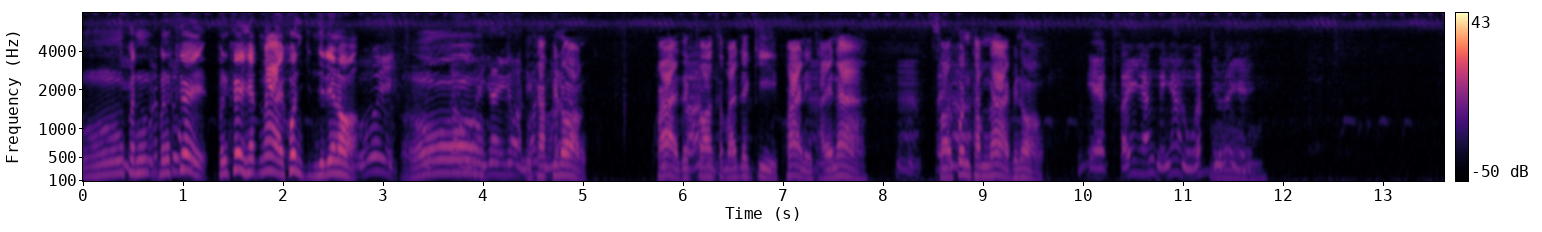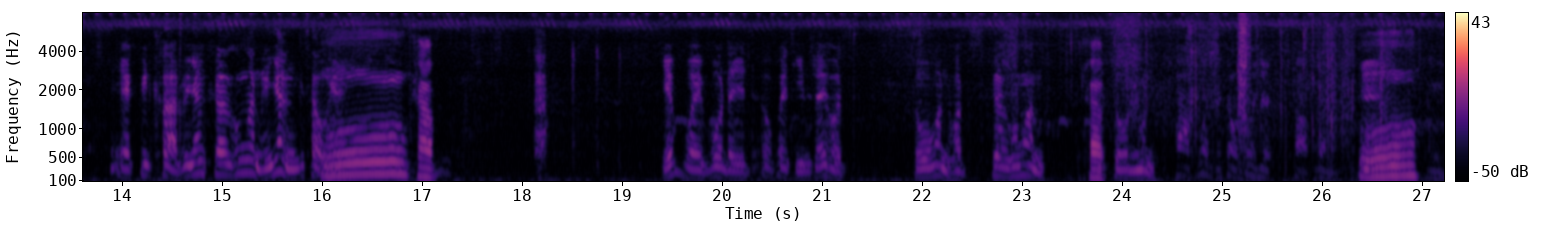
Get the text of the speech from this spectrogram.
อืมเพิ่นเพิ่นเคยเพิ่นเคยเฮ็ดหน้าให้คนกินอยู่เด้เนาะโอ้ยโอ้เจ้าไม่ย่ายย้อนนี่ครับพี่น้องควายแต่ก่อนสมัยตะกี้ควายนี่ไถหน้าาซอยคนทำหน้าพี่น้องแอกไถยังก็ยังหมดอยู่ได้อืยังมแอกปิดขาดไปยังเครื่องของมันก็ยังเท่าอืไงมครับเก็บไว้บ่ได้เอาไปถิ่มใส่หดโตมันหดเครื่องของมันครับ โตนมันภาพวันเจ้าตัวเห็ดภาพวันอืมอืม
